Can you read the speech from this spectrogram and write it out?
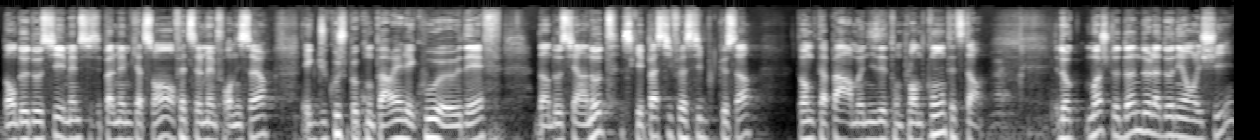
dans deux dossiers, et même si c'est pas le même 401, en fait c'est le même fournisseur et que du coup je peux comparer les coûts euh, EDF d'un dossier à un autre, ce qui est pas si facile que ça tant que t'as pas harmonisé ton plan de compte, etc. Et donc moi je te donne de la donnée enrichie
